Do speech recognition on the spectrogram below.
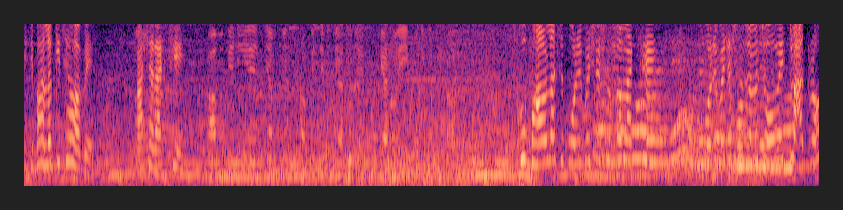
এই যে ভালো কিছু হবে আশা রাখছি। বাবুকে নিয়ে চ্যাম্পিয়ন্স ট্রফি দেখতে আসলে কেন এই পরিকল্পনা? খুব ভালো লাগছে পরিবেশটা সুন্দর লাগছে। পরিবেশটা সুন্দর লাগছে ও একটু আগ্রহ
